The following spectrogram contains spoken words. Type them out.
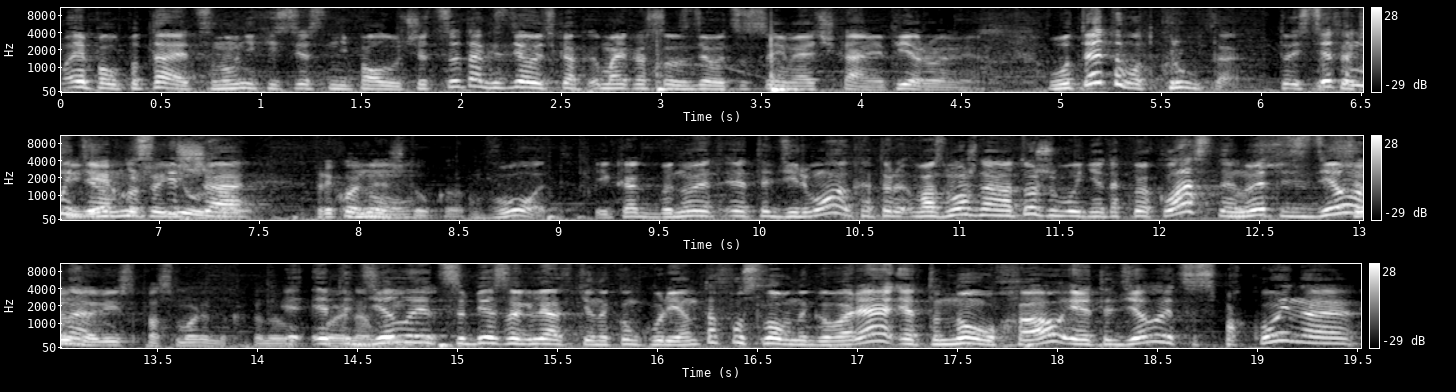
Apple пытается, но у них, естественно, не получится так сделать, как Microsoft сделает со своими очками первыми. Вот это вот круто. То есть это мы Кстати, делаем не спеша. юзал. Прикольная Ну, штука. Вот. И как бы, ну это, это дерьмо, которое, возможно, оно тоже будет не такое классное, но это Все сделано. зависит, посмотрим, как оно Э, Это делается без оглядки на конкурентов, условно говоря, это ноу-хау, и это делается спокойно,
